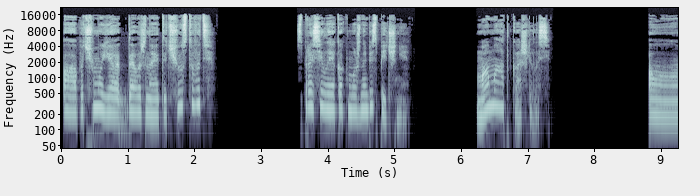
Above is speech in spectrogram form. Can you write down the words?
«А почему я должна это чувствовать?» — спросила я как можно беспечнее. Мама откашлялась. «А,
